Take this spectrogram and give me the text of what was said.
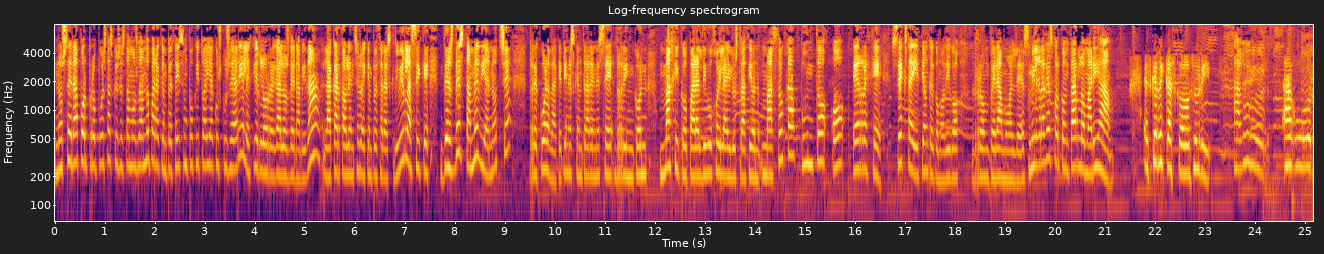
no será por propuestas que os estamos dando para que empecéis un poquito ahí a cuscusear y elegir los regalos de Navidad. La carta o lenchero hay que empezar a escribirla, así que desde esta medianoche recuerda que tienes que entrar ese rincón mágico para el dibujo y la ilustración, mazoca.org. Sexta edición que, como digo, romperá moldes. Mil gracias por contarlo, María. Es que ricasco, Suri. Agur. Agur.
